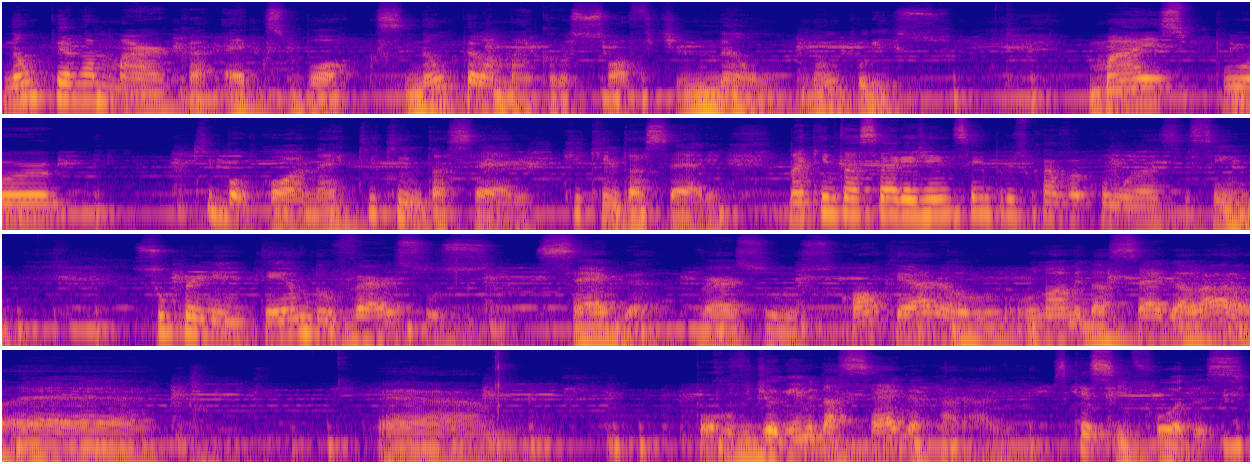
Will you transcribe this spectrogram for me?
Não pela marca Xbox, não pela Microsoft, não, não por isso. Mas por. Que bocó, né? Que quinta série? Que quinta série? Na quinta série a gente sempre ficava com um lance assim. Super Nintendo versus Sega versus. Qual que era o, o nome da Sega lá? É. É... Porra, o videogame da SEGA, caralho. Esqueci, foda-se.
